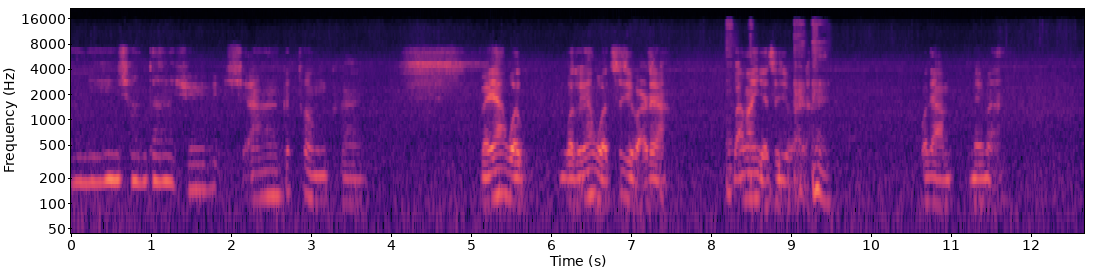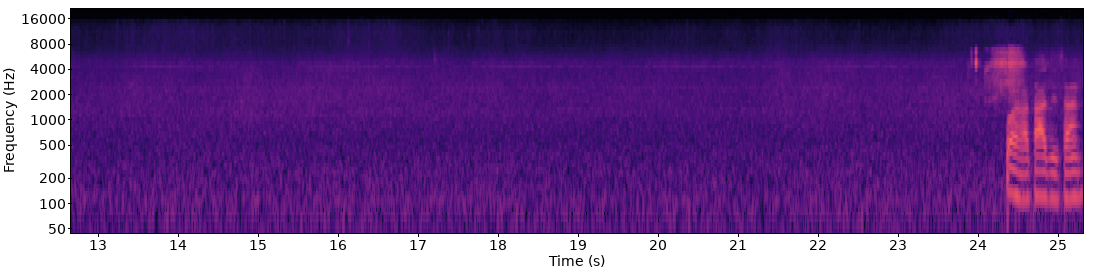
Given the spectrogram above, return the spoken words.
等一场大雨下个痛快。没呀，我我昨天我自己玩的呀，玩玩也自己玩的，我俩没玩。过一下大 G 三，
